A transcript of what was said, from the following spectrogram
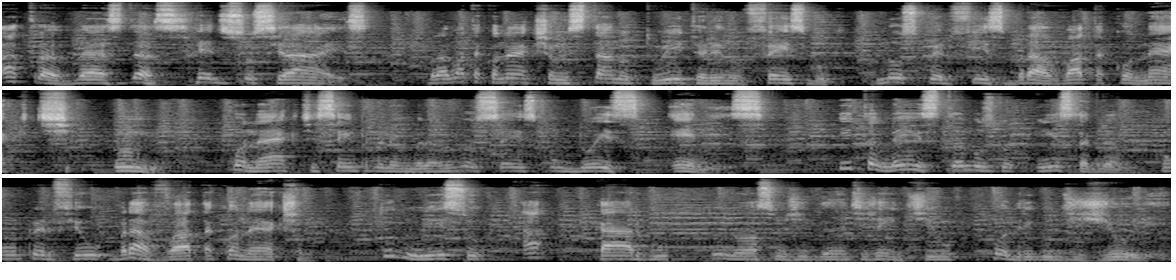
através das redes sociais. Bravata Connection está no Twitter e no Facebook, nos perfis Bravata Connect 1. Connect, sempre lembrando vocês, com dois N's. E também estamos no Instagram com o perfil Bravata Connection. Tudo isso a cargo do nosso gigante gentil Rodrigo Di Giuli.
